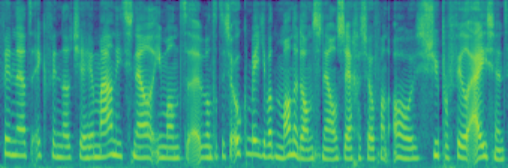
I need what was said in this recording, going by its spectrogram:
vind dat, ik vind dat je helemaal niet snel iemand, eh, want dat is ook een beetje wat mannen dan snel zeggen, zo van, oh, super veel eisend.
